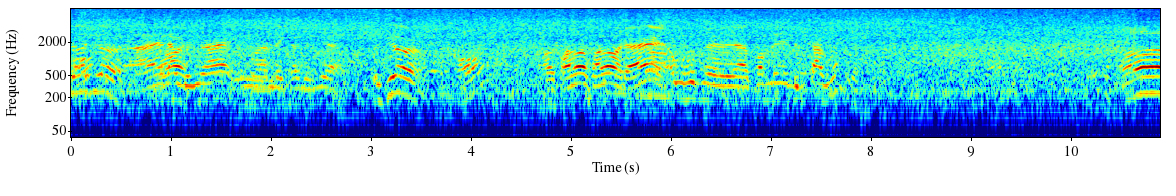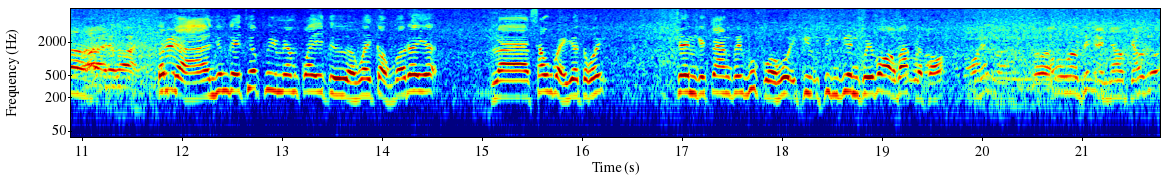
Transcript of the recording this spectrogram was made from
Chơi chưa? đấy đang đứng đấy ông ờ, lịch đang đứng kìa Được chưa? Có. rồi có rồi có rồi đấy ông hưng này con lên đứng cao nhất rồi À. rồi được rồi Tất cả những cái thước phim em quay từ ở ngoài cổng vào đây á là sau 7 giờ tối. Trên cái trang Facebook của Hội Cựu Sinh viên Quế Võ Bắc là có. Có hết rồi. Ông thích ảnh nào kéo xuống.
